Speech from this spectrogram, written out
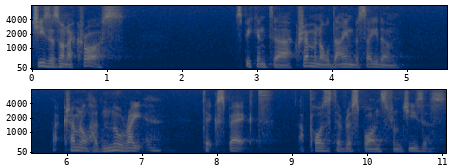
Jesus on a cross, speaking to a criminal dying beside him, that criminal had no right to expect a positive response from Jesus.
